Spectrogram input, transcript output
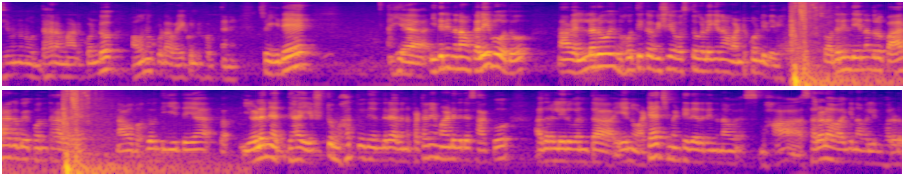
ಜೀವನವನ್ನು ಉದ್ಧಾರ ಮಾಡಿಕೊಂಡು ಅವನು ಕೂಡ ವೈಕುಂಠ ಹೋಗ್ತಾನೆ. ಸೊ ಇದೇ ಇದರಿಂದ ನಾವು ಕಲಿಬೋದು, ನಾವೆಲ್ಲರೂ ಈ ಭೌತಿಕ ವಿಷಯ ವಸ್ತುಗಳಿಗೆ ನಾವು ಅಂಟ್ಕೊಂಡಿದ್ದೀವಿ. ಸೊ ಅದರಿಂದ ಏನಾದರೂ ಪಾರಾಗಬೇಕು ಅಂತ ಆದರೆ, ನಾವು ಭಗವದ್ಗೀತೆಯ ಏಳನೇ ಅಧ್ಯಾಯ ಎಷ್ಟು ಮಹತ್ವ ಇದೆ ಅಂದರೆ ಅದನ್ನು ಪಠನೆ ಮಾಡಿದರೆ ಸಾಕು ಅದರಲ್ಲಿರುವಂಥ ಏನು ಅಟ್ಯಾಚ್ಮೆಂಟ್ ಇದೆ ಅದರಿಂದ ನಾವು ಭಾ ಸರಳವಾಗಿ ನಾವು ಅಲ್ಲಿಂದ ಹೊರಡು,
